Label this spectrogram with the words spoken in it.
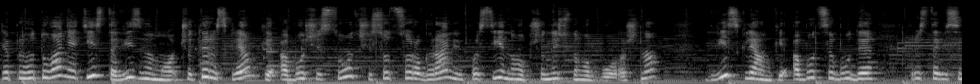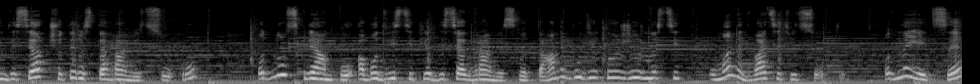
Для приготування тіста візьмемо 4 склянки або 600-640 грамів просіяного пшеничного борошна, 2 склянки або це буде 380-400 грамів цукру, одну склянку або 250 грамів сметани будь-якої жирності, у мене 20%. Одне яйце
